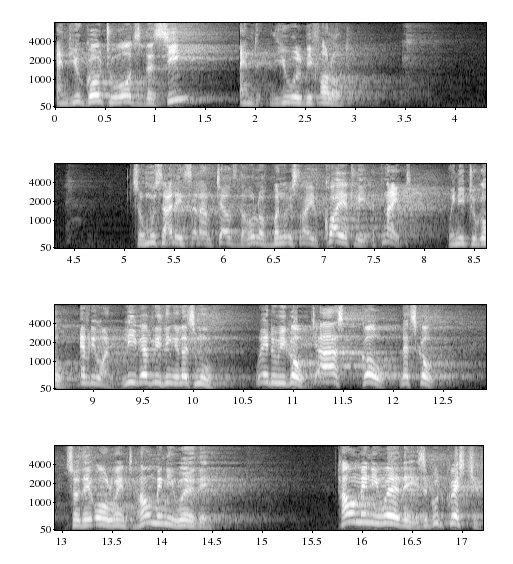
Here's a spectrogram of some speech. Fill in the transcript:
and you go towards the sea and you will be followed. So Musa alayhi salam tells the whole of Banu Israel quietly at night, we need to go. Everyone, leave everything and let's move. Where do we go? Just go, let's go. So they all went. How many were there? How many were there? It's a good question.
